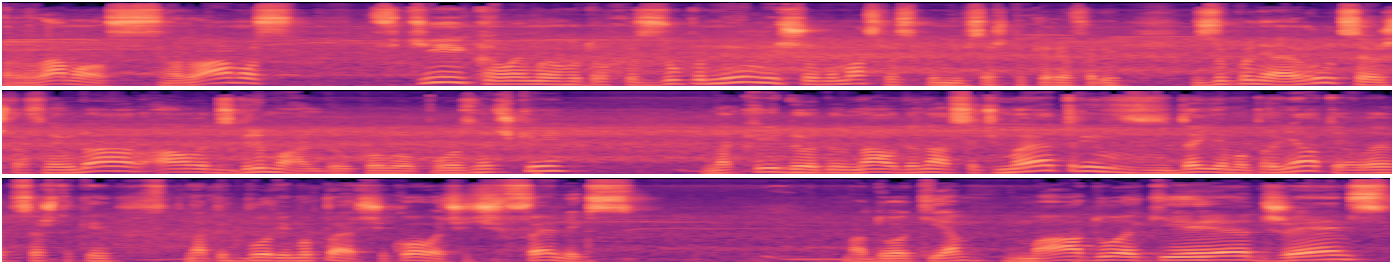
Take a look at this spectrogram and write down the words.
Рамос. Рамос втік, але ми його трохи зупинили, що нема свистку. Ні, все ж таки рефері зупиняє гру. Це штрафний удар. Алекс Грімальдо коло позначки. Накидує на 11 метрів, даємо прийняти, але все ж таки на підборі ми перші. Ковачич, Фелікс. Мадуаке. Мадуаке, Джеймс.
